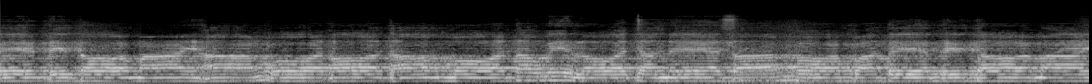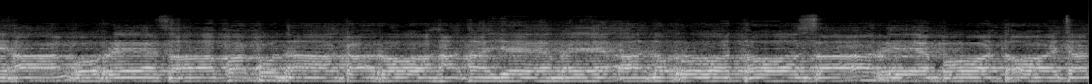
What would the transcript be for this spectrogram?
ปะเตนทิตามายหังโอทอธรรมโมทวิโลจเนสังโฆปเตนทิตามายหังโอเรสัพคุณากะโรหะทะเยเมอนุโรธโทสาเรปุตโตจัน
